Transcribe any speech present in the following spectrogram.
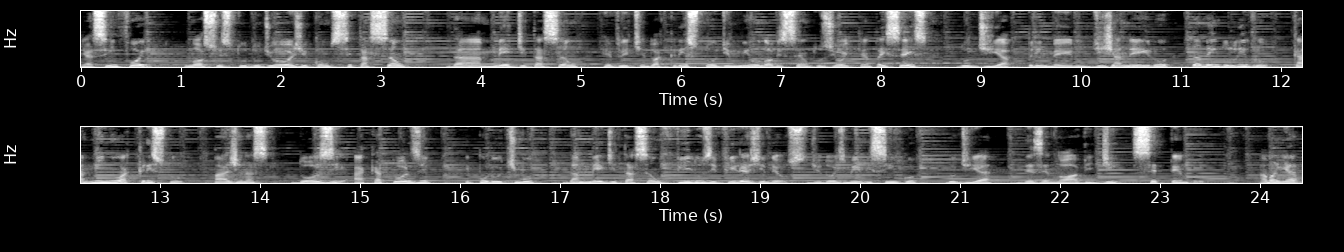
E assim foi o nosso estudo de hoje com citação da Meditação Refletindo a Cristo de 1986, do dia 1 de janeiro, também do livro Caminho a Cristo, páginas 12 a 14, e por último, da Meditação Filhos e Filhas de Deus, de 2005, do dia 19 de setembro. Amanhã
